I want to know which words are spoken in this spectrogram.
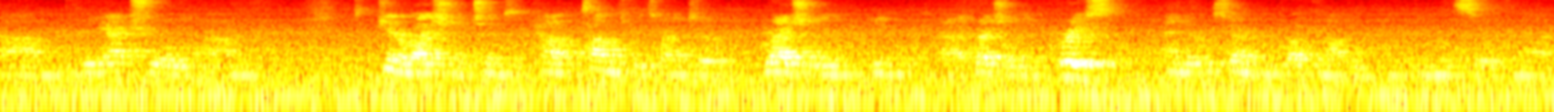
Um, the actual generation in terms of tonnes was going to gradually, in, uh, gradually increase and it was going to be broken up in, in, in this sort of manner.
